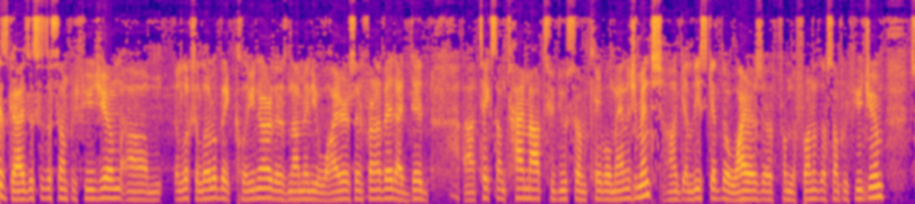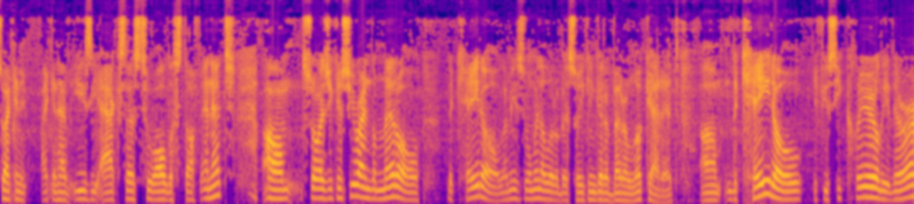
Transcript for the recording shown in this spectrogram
is, guys. This is the Sump-Refugium. Um, it looks a little bit cleaner. There's not many wires in front of it. I did uh, take some time out to do some cable management. Uh, at least get the wires uh, from the front of the Sump-Refugium, so I can I can have easy access to all the stuff in it. Um, so as you can see right in the middle, the chaeto, let me zoom in a little bit so you can get a better look at it. Um, the chaeto, if you see clearly, there are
